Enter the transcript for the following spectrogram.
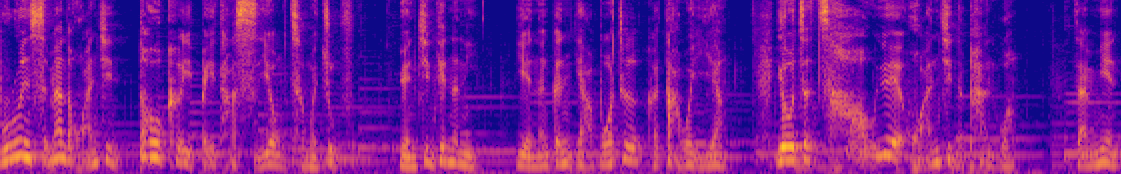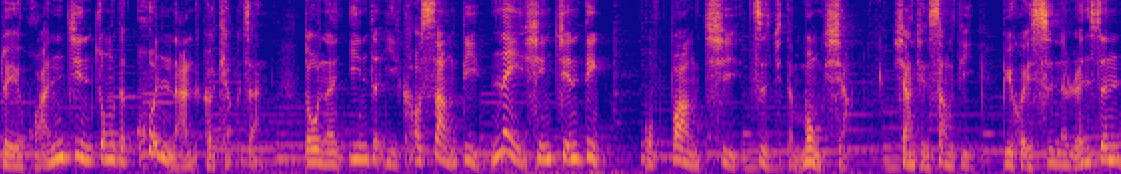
不论什么样的环境都可以被他使用成为祝福。愿今天的你也能跟亚伯特和大卫一样，有着超越环境的盼望，在面对环境中的困难和挑战，都能因着依靠上帝，内心坚定，不放弃自己的梦想，相信上帝。必会使你的人生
